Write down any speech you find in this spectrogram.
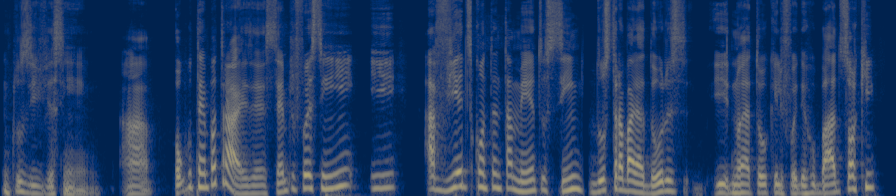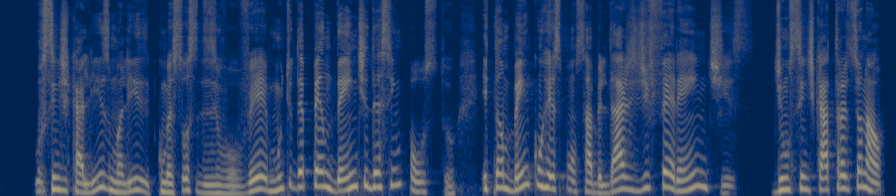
Inclusive, assim, há pouco tempo atrás. É, sempre foi assim e havia descontentamento, sim, dos trabalhadores, e não é à toa que ele foi derrubado, só que o sindicalismo ali começou a se desenvolver muito dependente desse imposto. E também com responsabilidades diferentes de um sindicato tradicional.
